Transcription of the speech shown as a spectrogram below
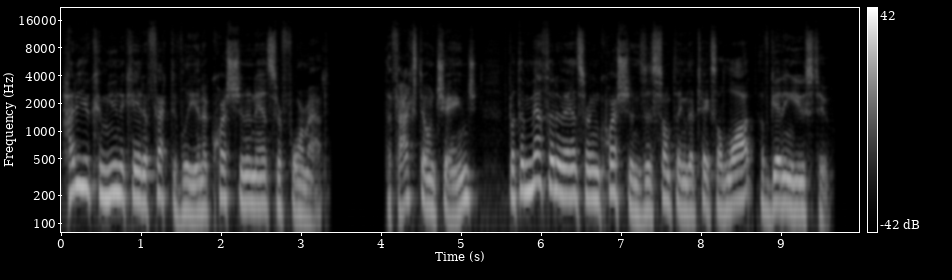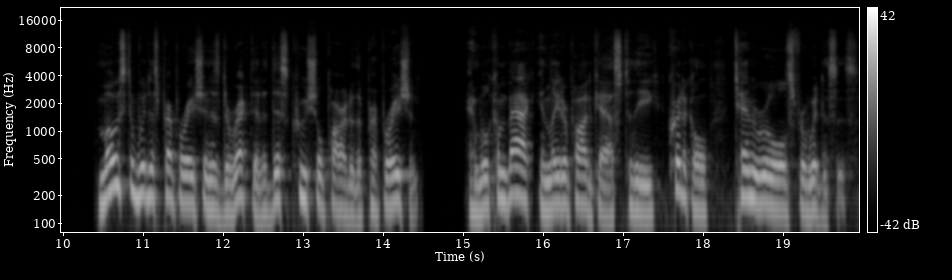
How do you communicate effectively in a question and answer format? The facts don't change, but the method of answering questions is something that takes a lot of getting used to. Most of witness preparation is directed at this crucial part of the preparation, and we'll come back in later podcasts to the critical 10 rules for witnesses.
